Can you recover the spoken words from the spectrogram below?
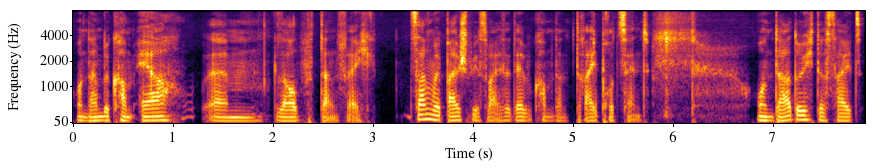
Und dann bekommt er, ähm, glaube dann vielleicht, sagen wir beispielsweise, der bekommt dann drei Prozent. Und dadurch, dass halt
